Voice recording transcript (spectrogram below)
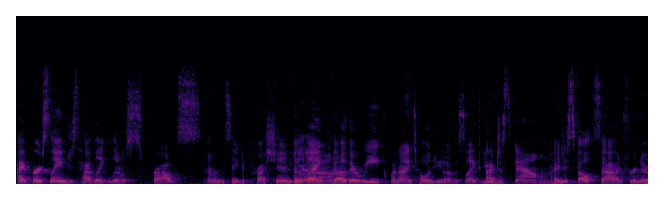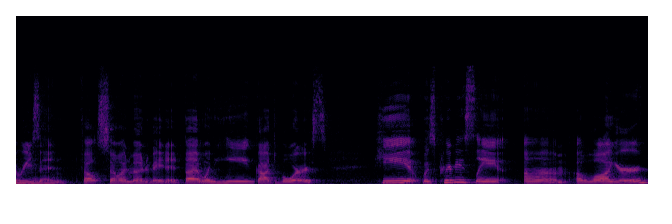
I personally just have like little sprouts. I wouldn't say depression, but like the other week when I told you, I was like, You're I, just down. I just felt sad for Mm-hmm. no reason. Felt so unmotivated. But when he got divorced, he was previously um, a lawyer,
